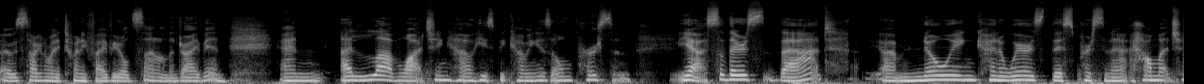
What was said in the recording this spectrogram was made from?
I was talking to my 25 year old son on the drive in, and I love watching how he's becoming his own person. Yeah, so there's that, um, knowing kind of where is this person at, how much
